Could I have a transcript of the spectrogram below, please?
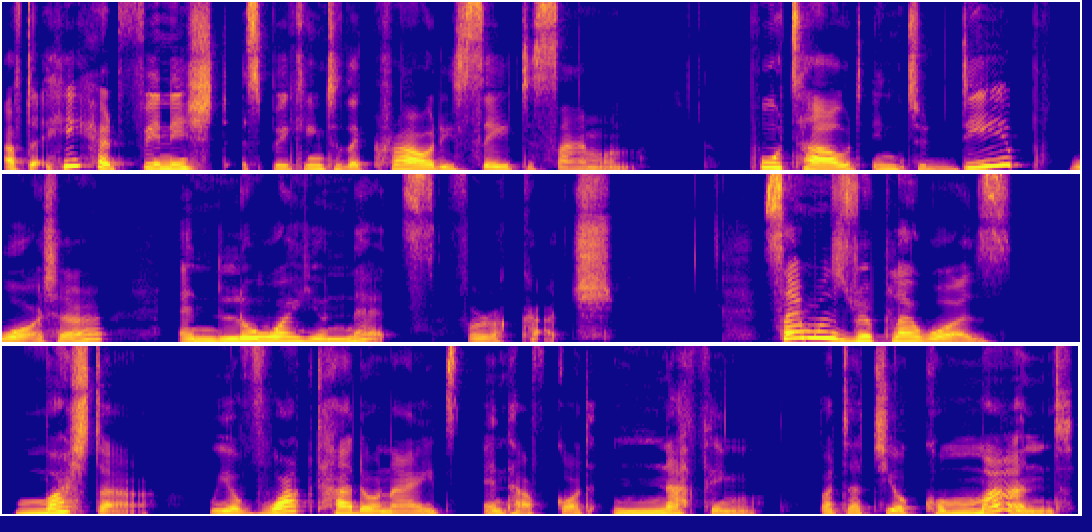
After he had finished speaking to the crowd, he said to Simon, Put out into deep water and lower your nets for a catch. Simon's reply was, Master, we have worked hard all night and have caught nothing, but at your command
